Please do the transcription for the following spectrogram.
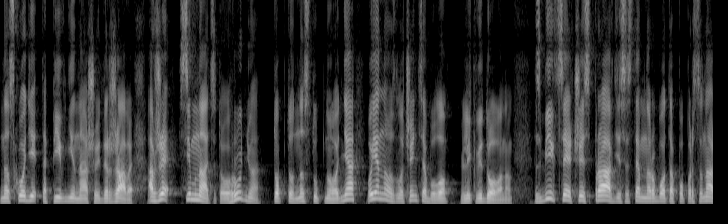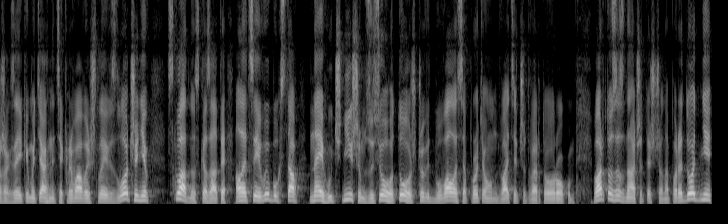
на сході та півдні нашої держави. А вже 17 грудня. Тобто наступного дня воєнного злочинця було ліквідовано. Збіг це чи справді системна робота по персонажах, за якими тягнеться кривавий шлейф злочинів, складно сказати, але цей вибух став найгучнішим з усього того, що відбувалося протягом 24-го року. Варто зазначити, що напередодні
